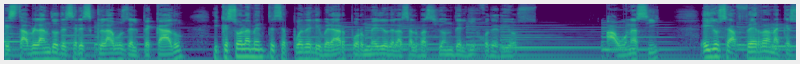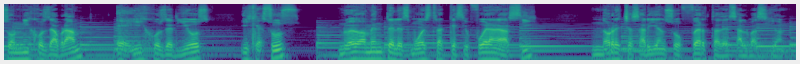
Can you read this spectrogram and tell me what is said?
Está hablando de ser esclavos del pecado y que solamente se puede liberar por medio de la salvación del Hijo de Dios. Aún así, ellos se aferran a que son hijos de Abraham e hijos de Dios y Jesús nuevamente les muestra que si fueran así, no rechazarían su oferta de salvación.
